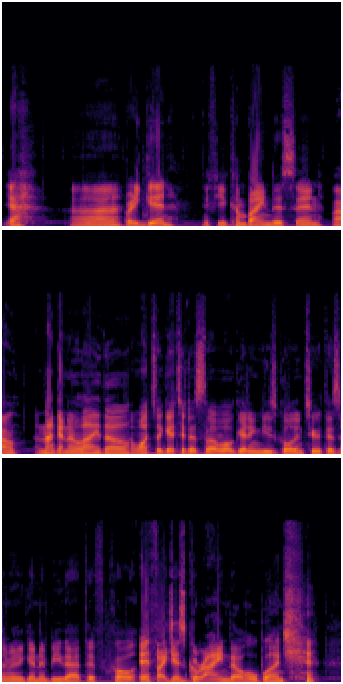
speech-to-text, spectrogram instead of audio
yeah, uh, pretty good if you combine this and wow i'm not gonna lie though once i get to this level getting these golden tooth isn't really gonna be that difficult if i just grind a whole bunch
